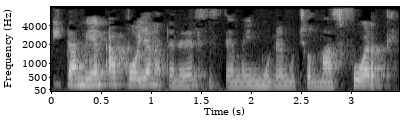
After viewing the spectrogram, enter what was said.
Y también apoyan a tener el sistema inmune mucho más fuerte.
